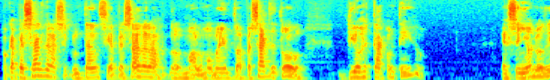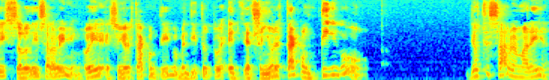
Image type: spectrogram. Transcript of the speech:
Porque a pesar de las circunstancias, a pesar de, los malos momentos, a pesar de todo, Dios está contigo. El Señor lo dice, se lo dice a la Virgen. Oye, el Señor está contigo. Bendito tú. El Señor está contigo. Dios te salve, María.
